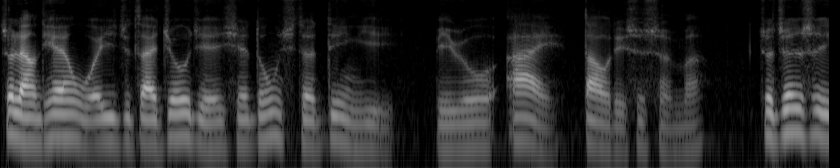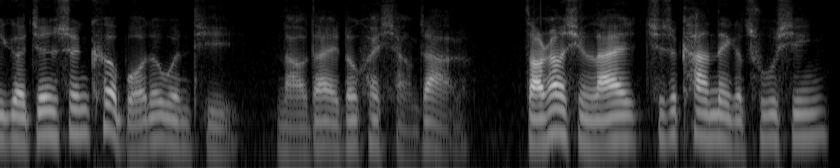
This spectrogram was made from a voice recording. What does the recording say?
这两天我一直在纠结一些东西的定义，比如爱到底是什么？这真是一个艰深刻薄的问题，脑袋都快想炸了。早上醒来，其实看那个初心，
